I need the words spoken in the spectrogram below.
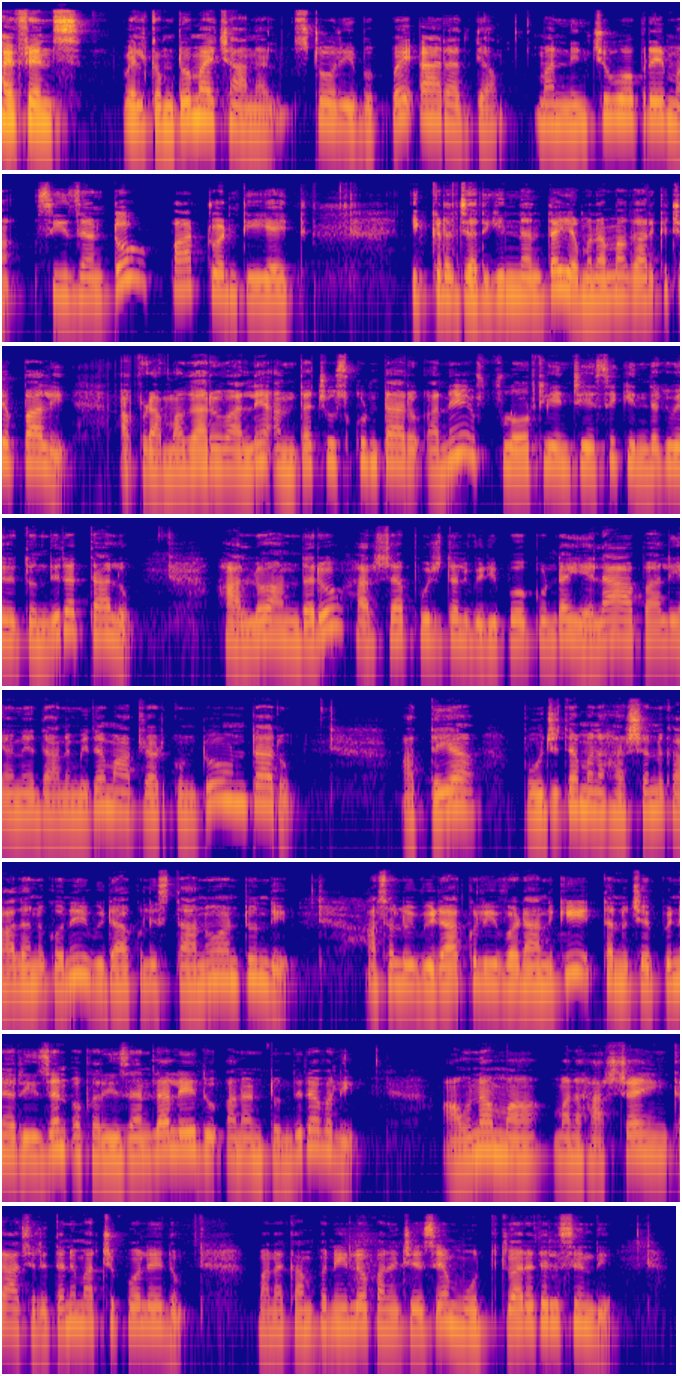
Hi friends welcome to my channel story book by Aaradhya. మన్నించు ఓ ప్రేమ season two part twenty eight. ఇక్కడ జరిగిందంతా యమునమ్మ గారికి చెప్పాలి. అప్పుడు అమ్మగారు వాళ్ళే అంతా చూసుకుంటారు అని ఫ్లోర్ క్లీన్ చేసి కిందకి వెళుతుంది రత్తాలు. హాల్లో అందరూ హర్ష పూజితలు విడిపోకుండా ఎలా ఆపాలి అనే దాని మీద మాట్లాడుకుంటూ ఉంటారు. అత్తయ్య పూజిత మన హర్షను కాదనుకొని విడాకులు ఇస్తాను అంటుంది. అసలు విడాకులు ఇవ్వడానికి తను చెప్పిన రీజన్ ఒక రీజన్లా లేదు అని అంటుంది రవలి. అవునమ్మా మన హర్ష ఇంకా ఆ చరితని మర్చిపోలేదు. మన కంపెనీలో పనిచేసే మూర్తి ద్వారా తెలిసింది.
